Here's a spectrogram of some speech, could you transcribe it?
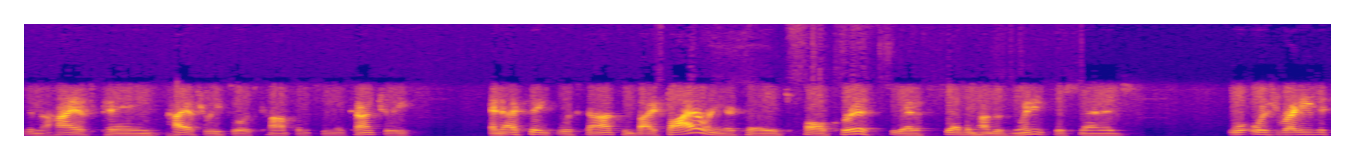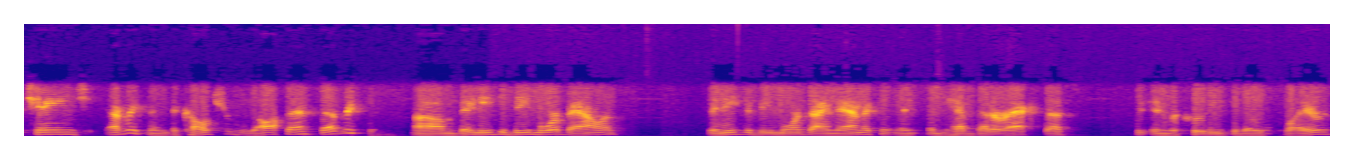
in the highest paying, highest resource conference in the country. And I think Wisconsin, by firing a coach, Paul Chryst, who had a 700 winning percentage, was ready to change everything the culture, the offense, everything. Um, they need to be more balanced. They need to be more dynamic and, and have better access in recruiting to those players.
